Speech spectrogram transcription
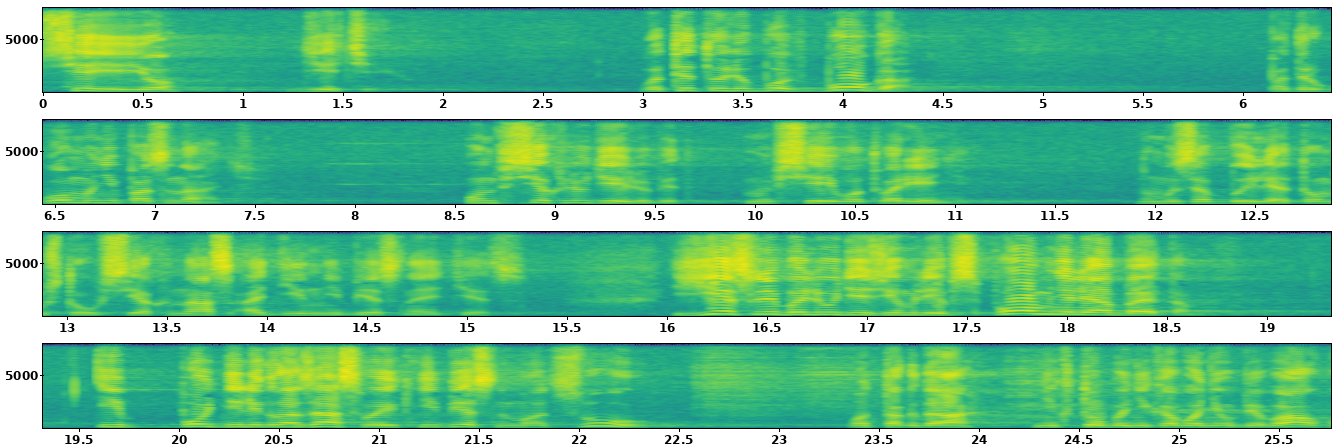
все ее дети – вот эту любовь Бога по-другому не познать. Он всех людей любит, мы все Его творения. Но мы забыли о том, что у всех нас один Небесный Отец. Если бы люди земли вспомнили об этом и подняли глаза свои к Небесному Отцу, вот тогда никто бы никого не убивал,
